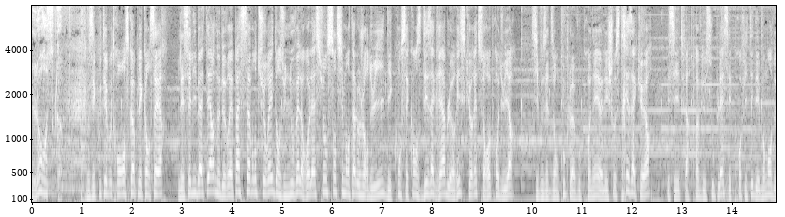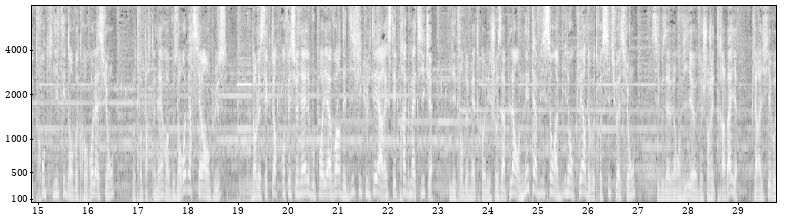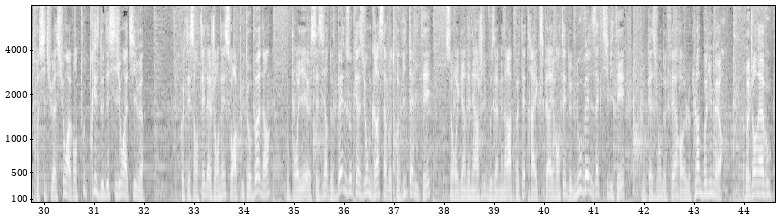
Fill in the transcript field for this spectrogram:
L'horoscope. Vous écoutez votre horoscope les cancers? Les célibataires ne devraient pas s'aventurer dans une nouvelle relation sentimentale aujourd'hui, des conséquences désagréables risqueraient de se reproduire. Si vous êtes en couple, vous prenez les choses très à cœur, essayez de faire preuve de souplesse et profitez des moments de tranquillité dans votre relation. Votre partenaire vous en remerciera en plus. Dans le secteur professionnel, vous pourriez avoir des difficultés à rester pragmatique. Il est temps de mettre les choses à plat en établissant un bilan clair de votre situation. Si vous avez envie de changer de travail, clarifiez votre situation avant toute prise de décision hâtive. Côté santé, la journée sera plutôt bonne. hein. vous pourriez saisir de belles occasions grâce à votre vitalité. Ce regain d'énergie vous amènera peut-être à expérimenter de nouvelles activités, l'occasion de faire le plein de bonne humeur. Bonne journée à vous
